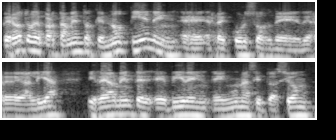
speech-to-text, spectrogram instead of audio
pero otros departamentos que no tienen eh, recursos de, regalías y realmente eh, viven en una situación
